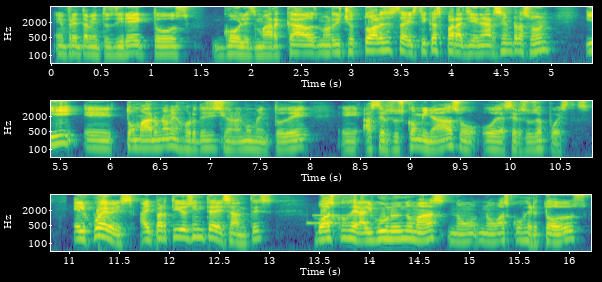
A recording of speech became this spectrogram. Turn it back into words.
Enfrentamientos directos, goles marcados, mejor dicho, todas las estadísticas para llenarse en razón y eh, tomar una mejor decisión al momento de eh, hacer sus combinadas o, o, de hacer sus apuestas. El jueves hay partidos interesantes. Voy a escoger algunos nomás, no, no voy a escoger todos.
